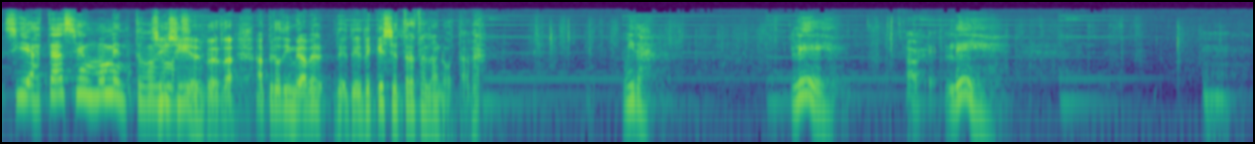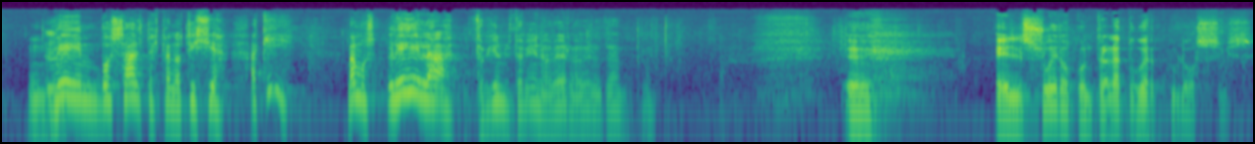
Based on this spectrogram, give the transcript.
sí, hasta hace un momento. Sí, nomás. sí, es verdad. Ah, pero dime, a ver, ¿de, de- de qué se trata la nota? A ver. Mira, lee, A ver. lee. Lee en voz alta esta noticia. Aquí. Vamos, léela. Está bien, está bien, a ver, a ver. da. Eh, el suero contra la tuberculosis.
